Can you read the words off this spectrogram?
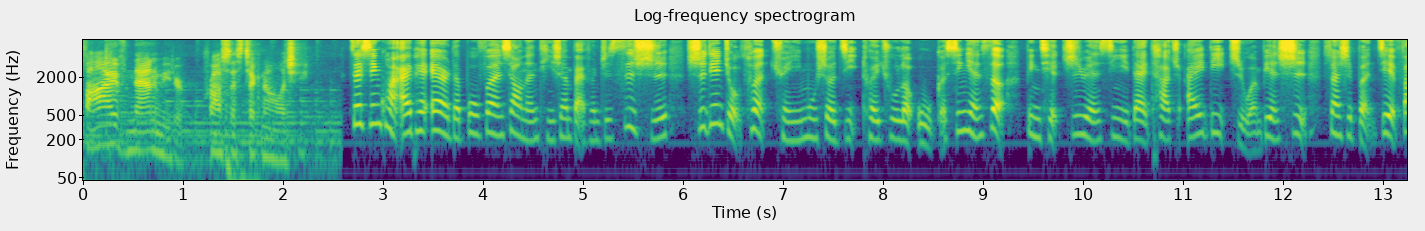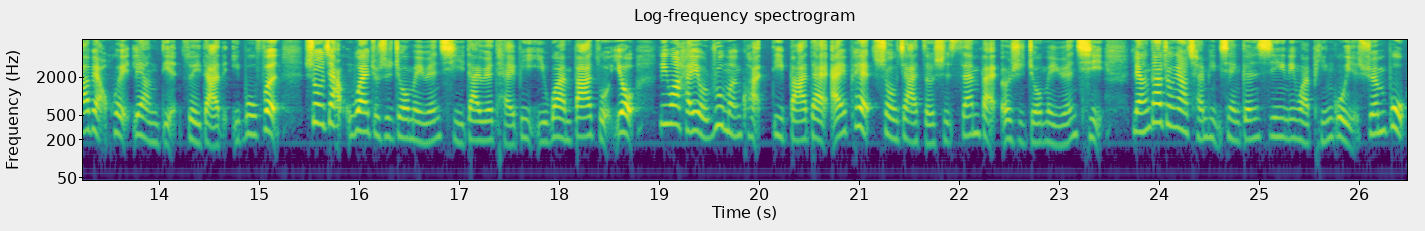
5 nanometer process technology. 在新款 iPad Air 的部分，效能提升百分之四十，十点九寸全萤幕设计，推出了五个新颜色，并且支援新一代 Touch ID 指纹辨识，算是本届发表会亮点最大的一部分。售价五百九十九美元起，大约台币一万八左右。另外还有入门款第八代 iPad，售价则是三百二十九美元起。两大重要产品线更新，另外苹果也宣布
